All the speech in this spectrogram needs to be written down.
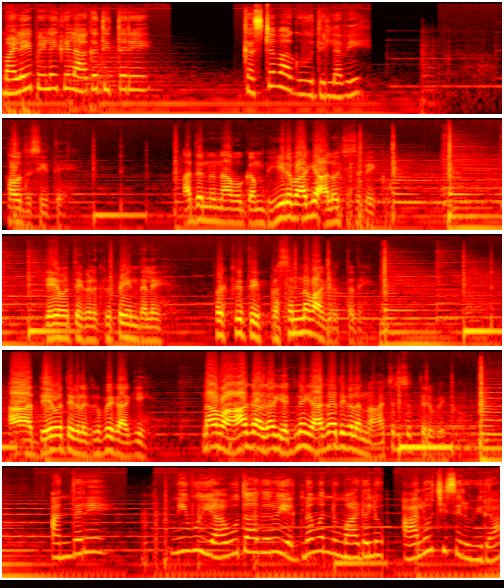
ಮಳೆ ಬೆಳೆಗಳಾಗದಿದ್ದರೆ ಕಷ್ಟವಾಗುವುದಿಲ್ಲವೇ? ಹೌದು ಸೀತೆ. ಅದನ್ನು ನಾವು ಗಂಭೀರವಾಗಿ ಆಲೋಚಿಸಬೇಕು. ದೇವತೆಗಳ ಕೃಪೆಯಿಂದಲೇ ಪ್ರಕೃತಿ ಪ್ರಸನ್ನವಾಗಿರುತ್ತದೆ. ಆ ದೇವತೆಗಳ ಕೃಪೆಗಾಗಿ ನಾವು ಆಗಾಗ ಯಜ್ಞ ಯಾಗಾದಿಗಳನ್ನು ಆಚರಿಸುತ್ತಿರಬೇಕು. ಅಂದರೆ ನೀವು ಯಾವುದಾದರೂ ಯಜ್ಞವನ್ನು ಮಾಡಲು ಆಲೋಚಿಸಿರುವಿರಾ?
